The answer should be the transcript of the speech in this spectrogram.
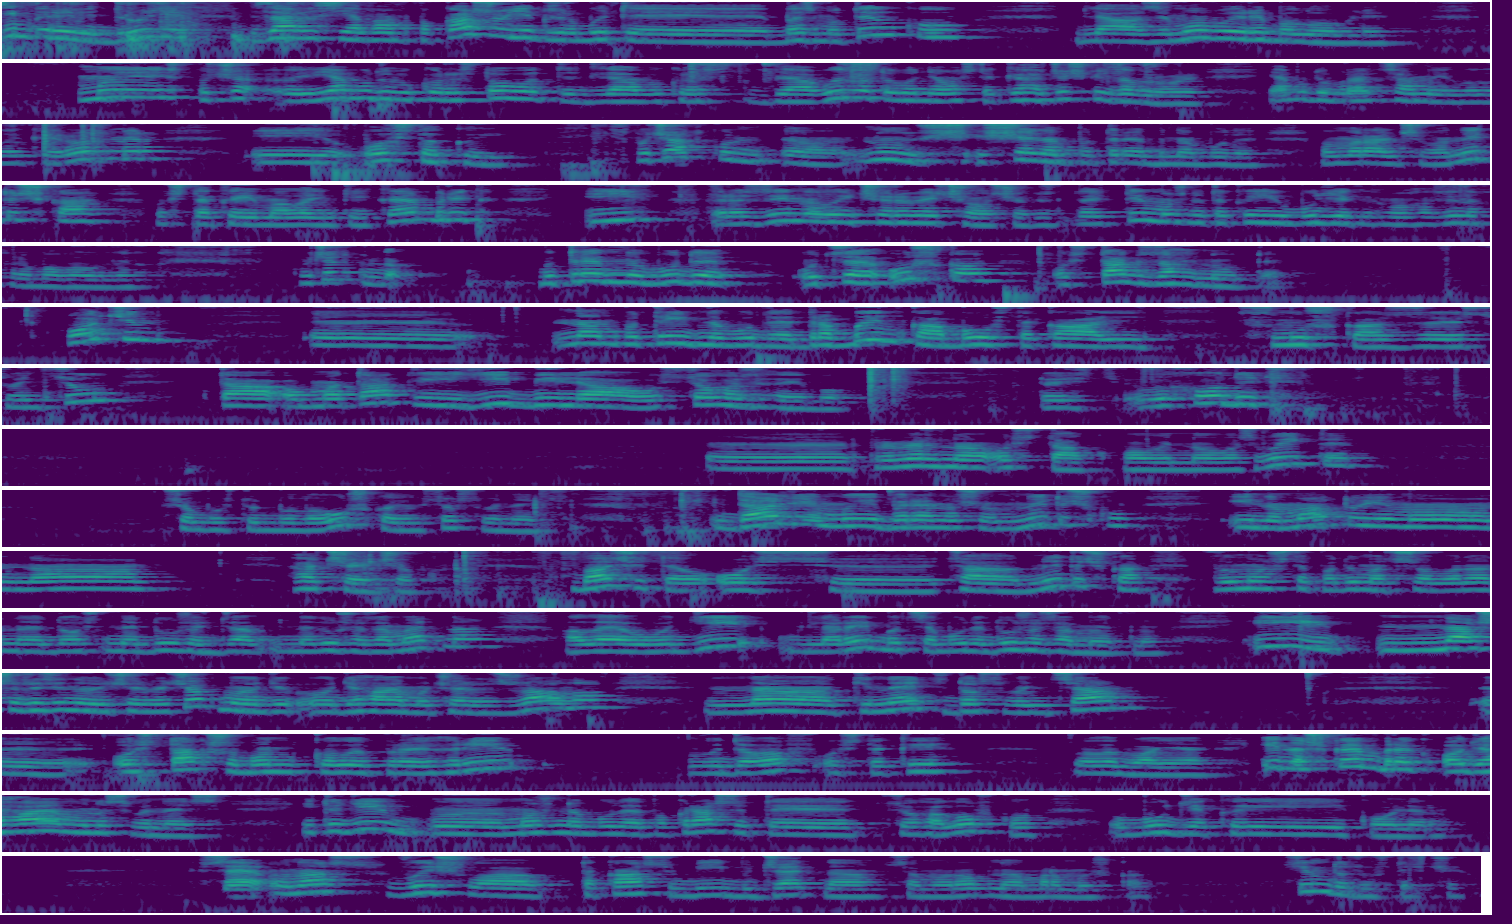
Всім привіт, друзі! Зараз я вам покажу, як зробити безмотилку для зимової риболовлі. Ми споча... Я буду використовувати для, використ... для виготовлення ось такі гачечки з аврори. Я буду брати самий великий розмір і ось такий. Спочатку, ну, ще нам потрібна буде помаранчева ниточка, ось такий маленький кембрік і резиновий черв'ячочок. Знайти можна такий у будь-яких магазинах риболовних. Спочатку потрібно буде оце ушко ось так загнути. Потім е, нам потрібна буде драбинка або ось така смужка з свинцю та обмотати її біля ось цього згибу. Тобто виходить. Е, примерно ось так повинно у вас вийти. Щоб ось тут було ушко і все свинець. Далі ми беремо нашу ниточку і наматуємо на гачечок. Бачите, ось е, ця ниточка. Ви можете подумати, що вона не, дос, не, дуже, не дуже заметна, але у воді для риби це буде дуже заметно. І наш резиновий черв'ячок ми одягаємо через жало на кінець до свинця. Е, Ось так, щоб він, коли при грі, видавав ось такі колебання. І наш кембрик одягаємо на свинець. І тоді е, можна буде покрасити цю головку у будь-який колір. Все, у нас вийшла така собі бюджетна саморобна мармишка. Всім до зустрічі!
